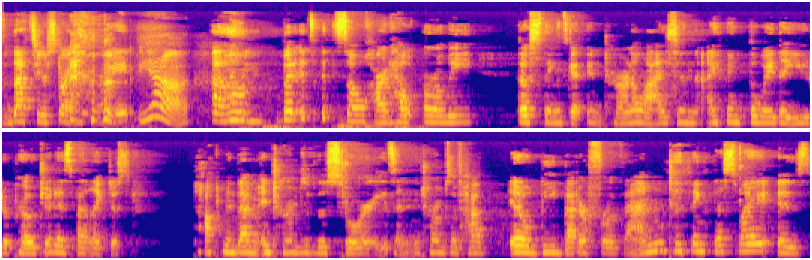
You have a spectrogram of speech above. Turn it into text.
that's your strength, right? yeah. Um, but it's it's so hard how early those things get internalized, and I think the way that you'd approach it is by like just talking to them in terms of the stories and in terms of how it'll be better for them to think this way is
